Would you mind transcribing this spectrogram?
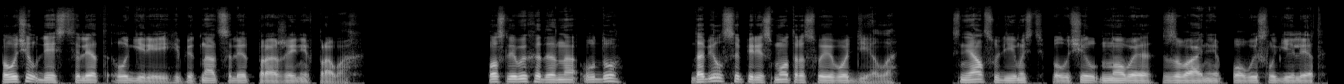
Получил 10 лет лагерей и 15 лет поражений в правах. После выхода на УДО добился пересмотра своего дела, снял судимость, получил новое звание по выслуге лет,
